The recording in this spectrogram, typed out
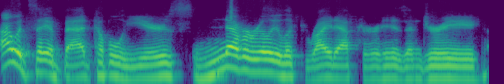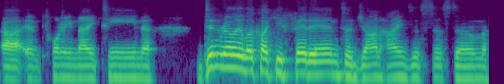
I would say a bad couple of years. Never really looked right after his injury uh, in 2019. Didn't really look like he fit into John Hynes' system.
